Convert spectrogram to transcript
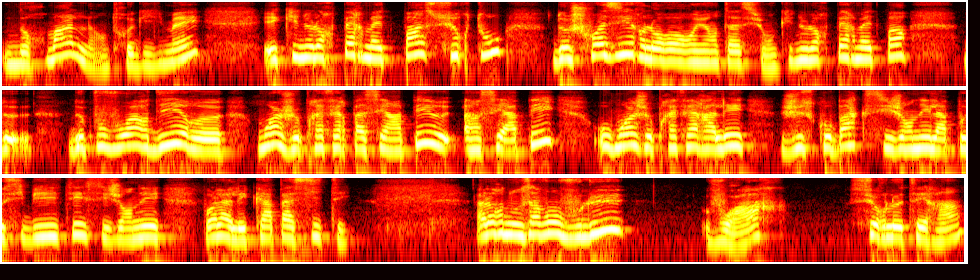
normal, entre guillemets, et qui ne leur permettent pas surtout de choisir leur orientation, qui ne leur permettent pas de, pouvoir dire euh, moi je préfère passer un, P, un CAP ou moi je préfère aller jusqu'au bac si j'en ai la possibilité, si j'en ai voilà les capacités. Alors nous avons voulu voir sur le terrain,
